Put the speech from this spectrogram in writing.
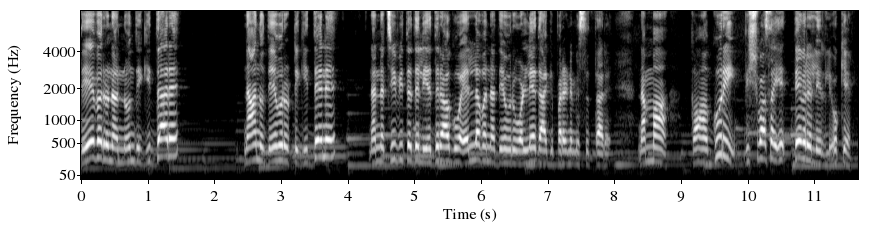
ದೇವರು ನನ್ನೊಂದಿಗಿದ್ದಾರೆ, ನಾನು ದೇವರೊಟ್ಟಿಗಿದ್ದೇನೆ, ನನ್ನ ಜೀವಿತದಲ್ಲಿ ಎದುರಾಗುವ ಎಲ್ಲವನ್ನ ದೇವರು ಒಳ್ಳೆಯದಾಗಿ ಪರಿಣಮಿಸುತ್ತಾರೆ. ನಮ್ಮ ಗುರಿ, ವಿಶ್ವಾಸ ದೇವರಲ್ಲಿ ದೇವರಲ್ಲಿರಲಿ ಓಕೆ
